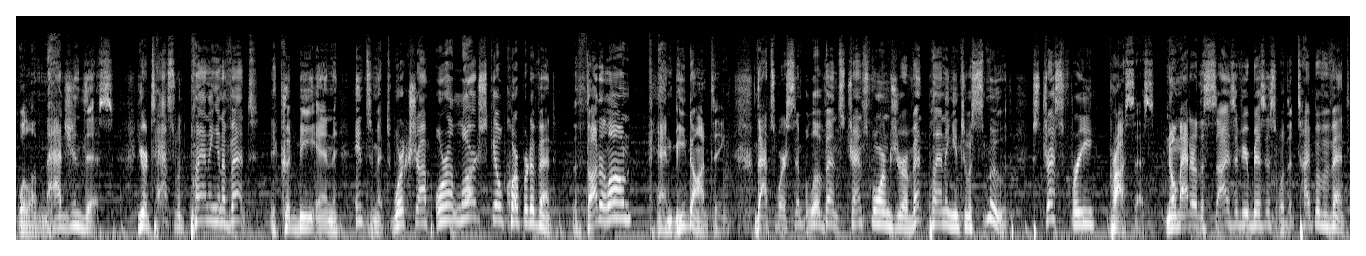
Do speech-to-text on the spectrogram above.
Well, imagine this. You're tasked with planning an event. It could be an intimate workshop or a large scale corporate event. The thought alone can be daunting. That's where Simple Events transforms your event planning into a smooth, stress free process. No matter the size of your business or the type of event,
